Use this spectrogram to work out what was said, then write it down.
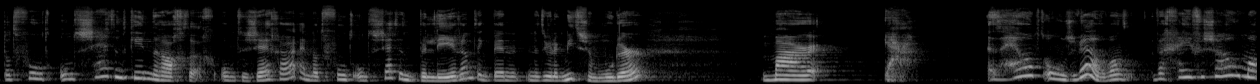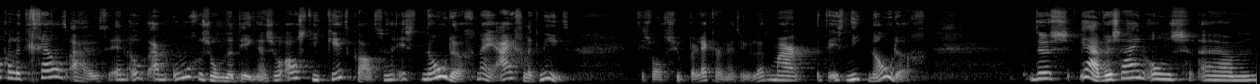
dat voelt ontzettend kinderachtig om te zeggen. En dat voelt ontzettend belerend. Ik ben natuurlijk niet zijn moeder. Maar ja, het helpt ons wel. Want we geven zo makkelijk geld uit. En ook aan ongezonde dingen, zoals die KitKat. Is het nodig? Nee, eigenlijk niet. Het is wel super lekker natuurlijk, maar het is niet nodig. Dus ja, we zijn ons ehm,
